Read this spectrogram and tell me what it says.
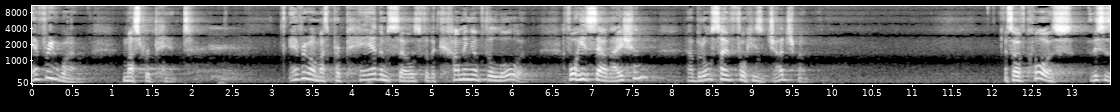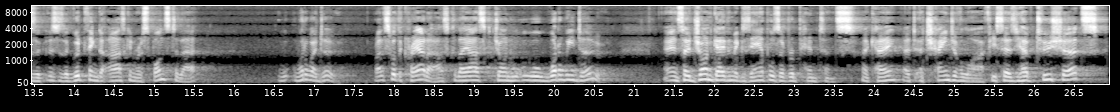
Everyone must repent. Everyone must prepare themselves for the coming of the Lord, for his salvation, uh, but also for his judgment. And so, of course, this is, a, this is a good thing to ask in response to that. What do I do? Right? That's what the crowd asked. They asked John, well, what do we do? And so John gave them examples of repentance, okay? A, a change of life. He says, You have two shirts,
